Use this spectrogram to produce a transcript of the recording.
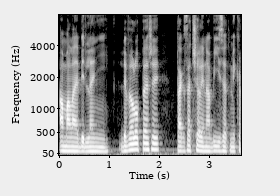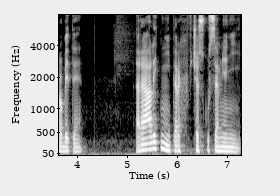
a malé bydlení. Developeři tak začali nabízet mikrobity. Realitní trh v Česku se mění.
